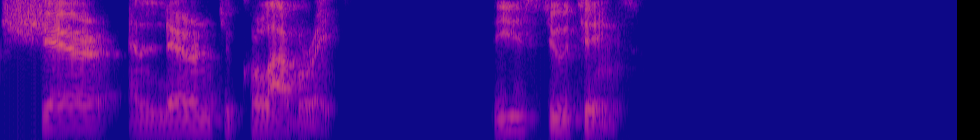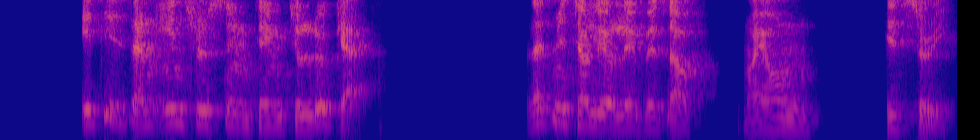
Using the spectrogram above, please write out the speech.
share and learn to collaborate, these two things, it is an interesting thing to look at. Let me tell you a little bit of my own history.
